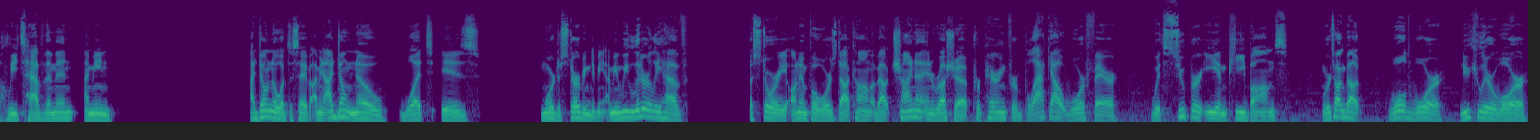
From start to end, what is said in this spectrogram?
elites have them in. I mean, I don't know what to say, but I mean, I don't know what is more disturbing to me. I mean, we literally have a story on Infowars.com about China and Russia preparing for blackout warfare with super EMP bombs. We're talking about World War, nuclear war,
